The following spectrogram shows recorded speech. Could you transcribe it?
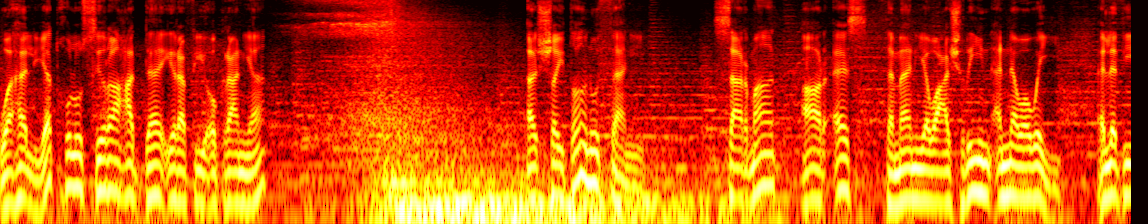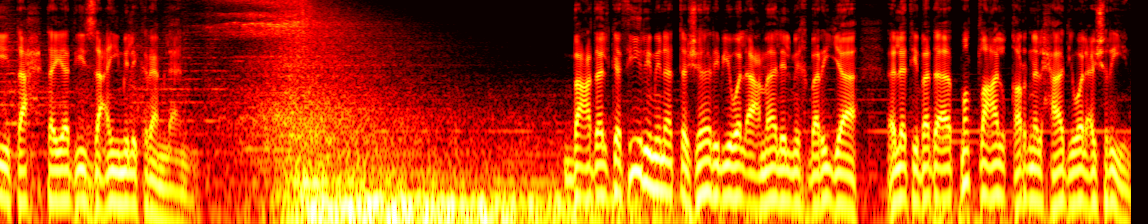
وهل يدخل الصراع الدائر في أوكرانيا؟ الشيطان الثاني. سارمات آر إس 28 النووي الذي تحت يد زعيم الكرملين بعد الكثير من التجارب والأعمال المخبرية التي بدأت مطلع القرن الحادي والعشرين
